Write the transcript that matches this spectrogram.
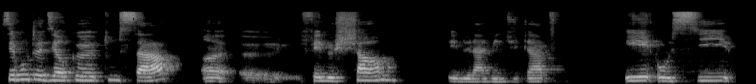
c'est pour te dire que tout ça euh, fait le charme de la ville du Cap et aussi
